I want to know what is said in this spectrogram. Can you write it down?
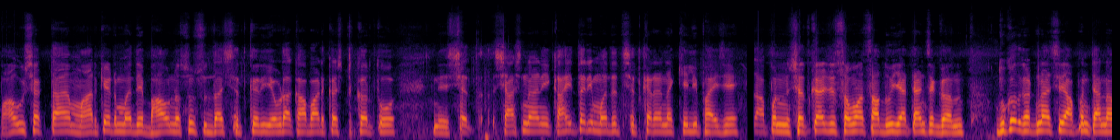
पाहू शकता. मार्केटमध्ये भाव नसून सुद्धा शेतकरी एवढा काबाड कष्ट करतो. शेत शासनाने काहीतरी मदत शेतकऱ्यांना केली पाहिजे. आपण शेतकऱ्याशी संवाद साधूया त्यांचे ग दुःखद घटनाची आपण त्यांना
